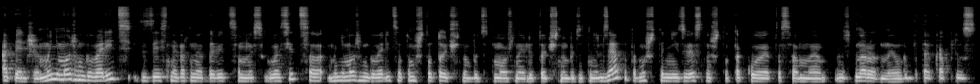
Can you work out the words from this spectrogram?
Опять же, мы не можем говорить, здесь, наверное, Давид со мной согласится, мы не можем говорить о том, что точно будет можно или точно будет нельзя, потому что неизвестно, что такое это самое международное ЛГБТК плюс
